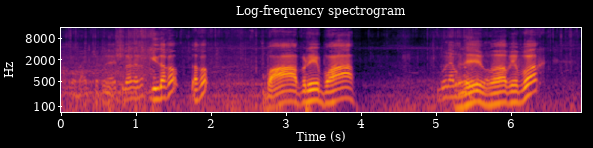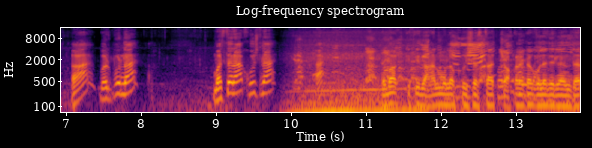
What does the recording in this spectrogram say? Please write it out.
किती दाखव दाखव बाप रे बाप अरे वा हे बघ हा भरपूर ना? मस्त ना? खुश ना? हा? बघ किती लहान मुलं खुश असतात चॉकलेट गोळ्या दिल्यानंतर.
